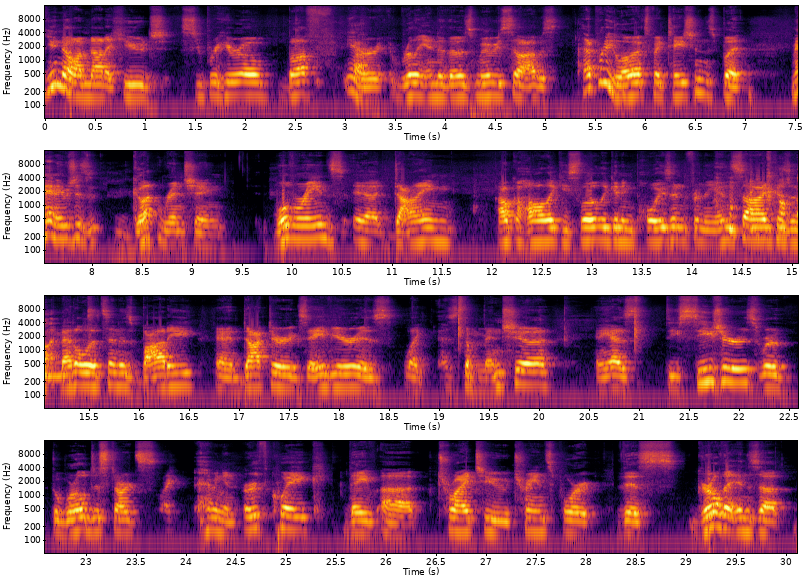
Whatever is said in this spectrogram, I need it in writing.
You know, I'm not a huge superhero buff Yeah. or really into those movies, so I was had pretty low expectations. But man, it was just gut wrenching. Wolverine's uh, dying alcoholic. He's slowly getting poisoned from the inside because of the metal that's in his body. And Doctor Xavier is like has dementia, and he has these seizures where the world just starts like having an earthquake. They uh, try to transport this girl that ends up.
